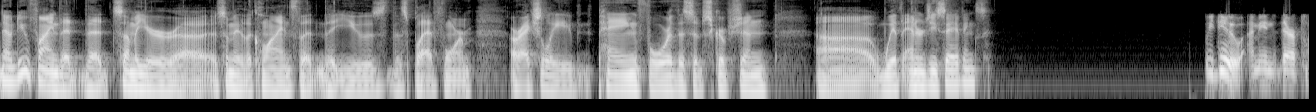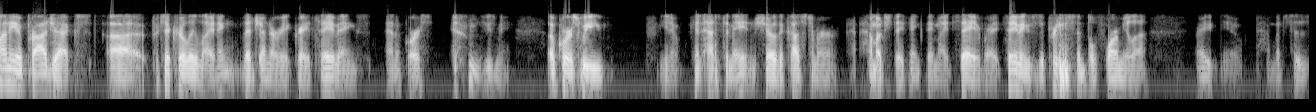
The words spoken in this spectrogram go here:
Now, do you find that, that some of your uh, some of the clients that, that use this platform are actually paying for the subscription uh, with energy savings? We do. I mean, there are plenty of projects, uh, particularly lighting, that generate great savings. And of course, excuse me. Of course, we, you know, can estimate and show the customer how much they think they might save. Right? Savings is a pretty simple formula, right? You know, how much does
